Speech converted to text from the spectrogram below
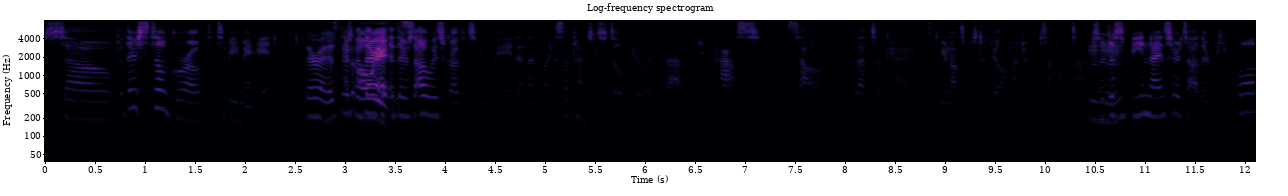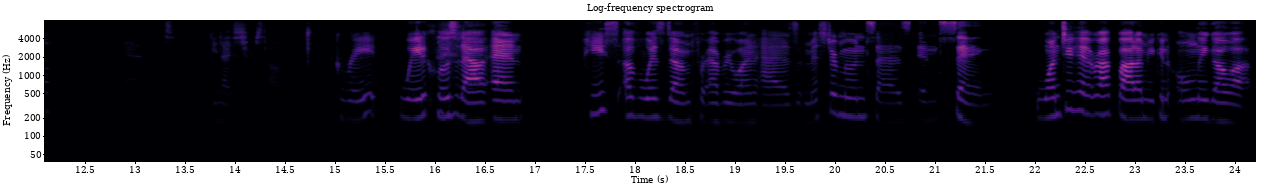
So, but there's still growth to be made. There is. There's But always. there, there's always growth to be made, and then like sometimes you still feel like that you past self, but that's okay. It's, you're not supposed to feel 100 percent all the time. So Mhm. just be nicer to other people, and be nice to yourself. great way to close it out and piece of wisdom for everyone as mr moon says in sing once you hit rock bottom you can only go up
